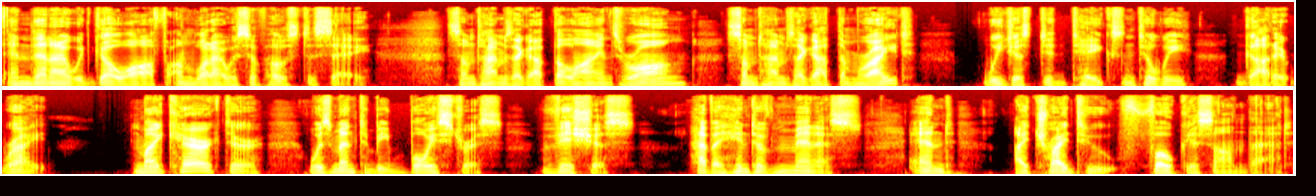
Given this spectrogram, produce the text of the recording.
and then I would go off on what I was supposed to say. Sometimes I got the lines wrong, sometimes I got them right. We just did takes until we got it right. My character was meant to be boisterous, vicious, have a hint of menace, and I tried to focus on that.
